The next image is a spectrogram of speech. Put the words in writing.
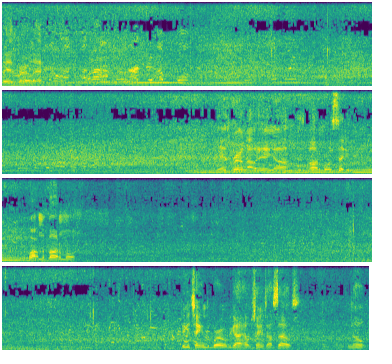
Burl at? There's Burl out here, y'all. This is Baltimore City. Walking to Baltimore. We can change the world. We gotta help change ourselves. You know,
